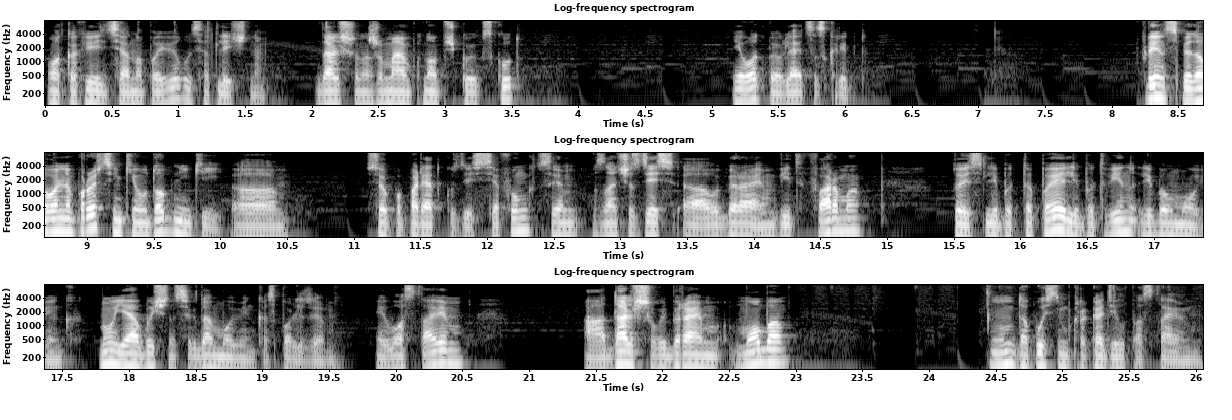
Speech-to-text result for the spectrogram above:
Вот, как видите, оно появилось, отлично. Дальше нажимаем кнопочку Xcode. И вот появляется скрипт. В принципе, довольно простенький, удобненький. Э, все по порядку здесь, все функции. Значит, здесь э, выбираем вид фарма. То есть, либо TP, либо Twin, либо Moving. Ну, я обычно всегда Moving используем. Его ставим. А дальше выбираем моба. Ну, допустим, крокодил поставим.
